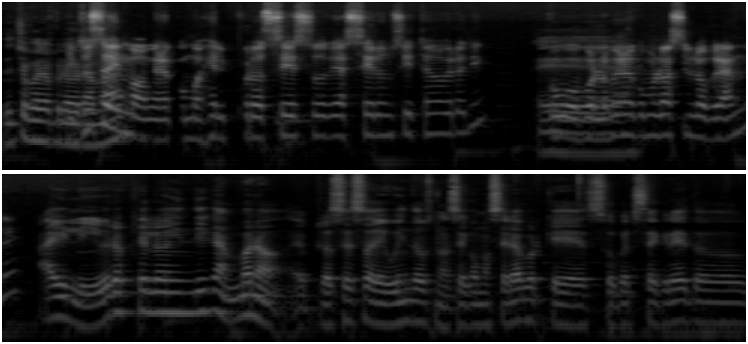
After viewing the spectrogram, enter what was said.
De hecho, para ¿Y tú programar... sabes más o menos cómo es el proceso de hacer un sistema operativo? O por lo eh, menos cómo lo hacen los grandes. Hay libros que lo indican. Bueno, el proceso de Windows no sé cómo será porque es súper secreto.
